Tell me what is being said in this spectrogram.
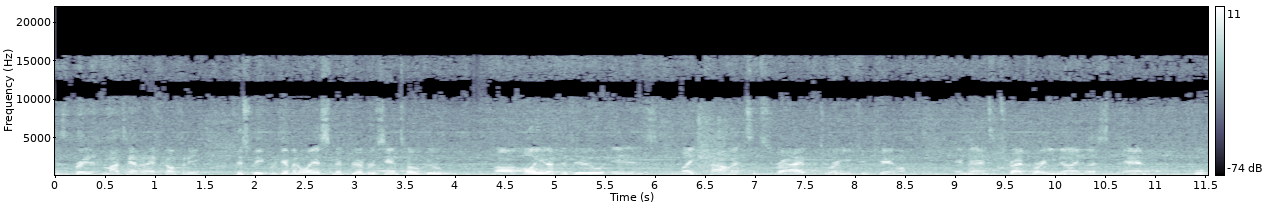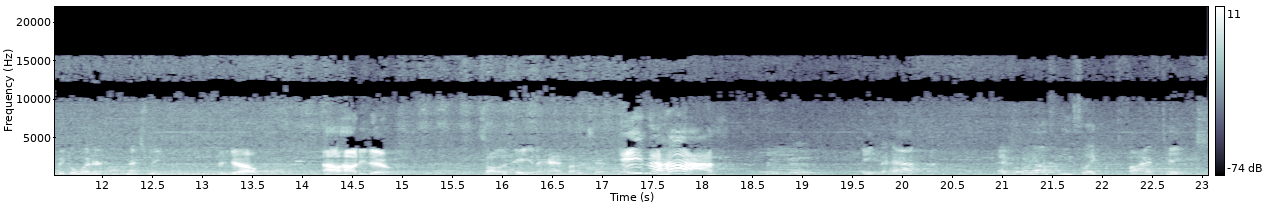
This is Braden from Montana Knife Company. This week we're giving away a Smith River Santoku. Uh, all you have to do is like, comment, subscribe to our YouTube channel, and then subscribe to our emailing list, and we'll pick a winner next week. Here we go. Al, how do you do? Solid eight and a half out of ten. Eight and a half. Pretty good. Eight and a half. Everyone else needs like five takes.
